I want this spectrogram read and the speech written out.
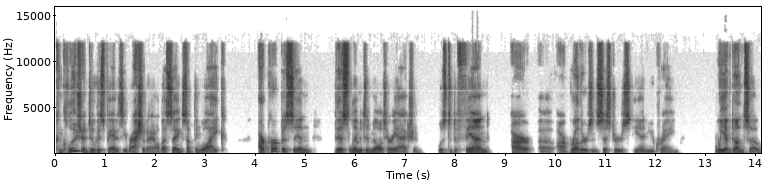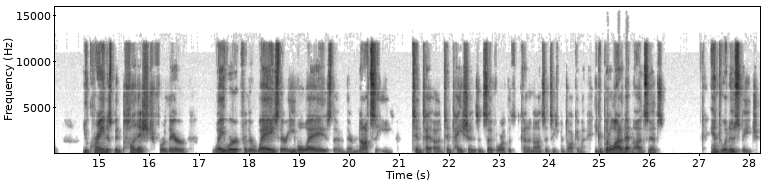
conclusion to his fantasy rationale by saying something like our purpose in this limited military action was to defend our uh, our brothers and sisters in Ukraine. We have done so. Ukraine has been punished for their wayward, for their ways, their evil ways, their their Nazi uh, temptations, and so forth. The kind of nonsense he's been talking about. He could put a lot of that nonsense into a new speech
